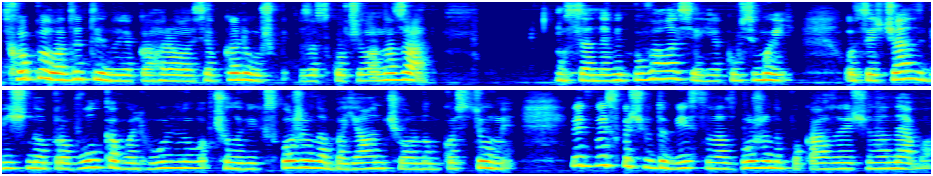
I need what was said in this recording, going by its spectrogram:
схопила дитину, яка гралася в калюшки, заскочила назад. Усе не відбувалося якусь мить. У цей час бічного провулка вальгульнув чоловік, схожий на баян в чорному костюмі. Він вискочив до Вістона, збужено показуючи на небо.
